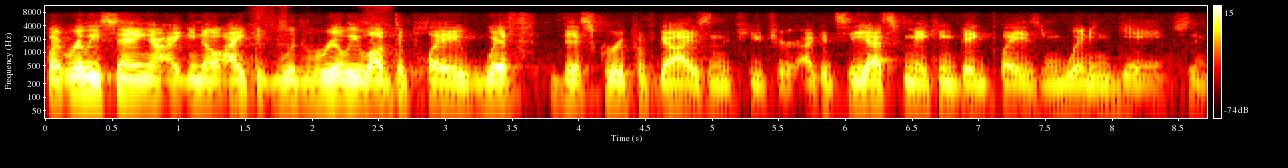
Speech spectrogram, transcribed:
but really saying I, you know, I could, would really love to play with this group of guys in the future. I could see us making big plays and winning games. And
